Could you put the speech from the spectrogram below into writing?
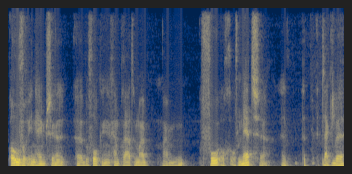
over inheemse uh, bevolkingen gaan praten, maar, maar voor of, of met ze. Het, het, het, lijkt me,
